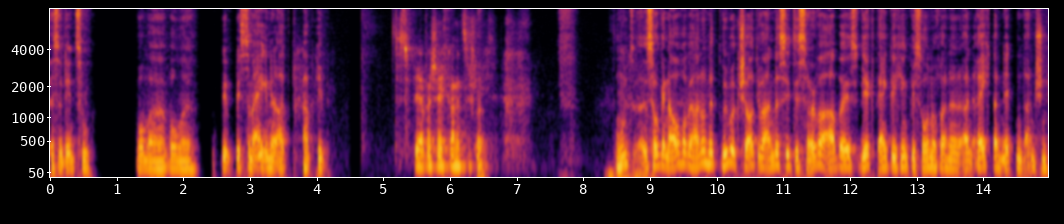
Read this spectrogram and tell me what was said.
Also den Zug, wo man, wo man bis zum eigenen Upkeep. Das wäre wahrscheinlich gar nicht so schlecht. Und äh, so genau habe ich auch noch nicht drüber geschaut über Undercity Server, aber es wirkt eigentlich irgendwie so noch ein, ein recht netten Dungeon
